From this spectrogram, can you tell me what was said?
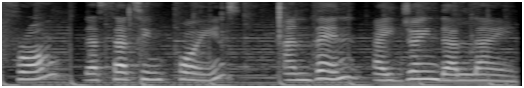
from the starting point and then I join the line.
